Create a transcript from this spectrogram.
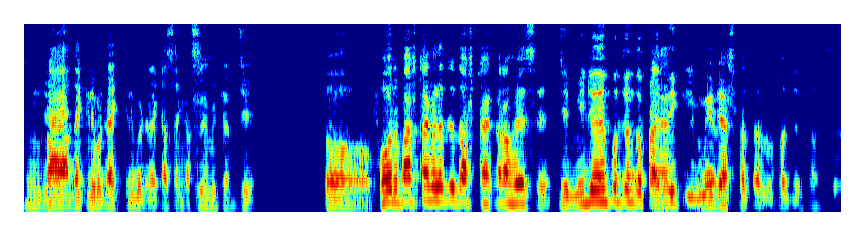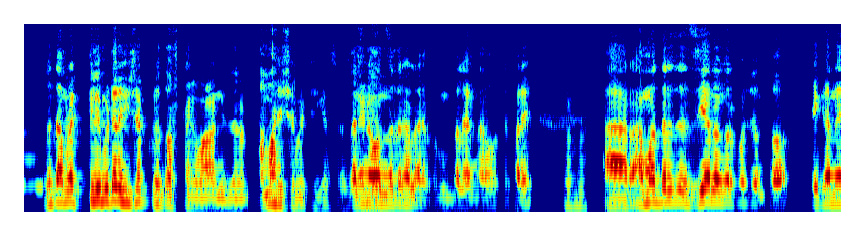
প্রায় আধা কিলোমিটার এক কিলোমিটারের কাছাকাছি। কিলোমিটার জি। তো ফোর পাঁচটা মিলে যে দশ টাকা করা হয়েছে জি মিডিয়া পর্যন্ত প্রায় দুই কিলোমিটার। হাসপাতাল পর্যন্ত। যদি আমরা কিলোমিটার হিসাব করে দশ টাকা ভাড়া নিতে আমার হিসাবে ঠিক আছে। জানি না অন্যদের বেলায় না হতে পারে। আর আমাদের যে জিয়ানগর পর্যন্ত এখানে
